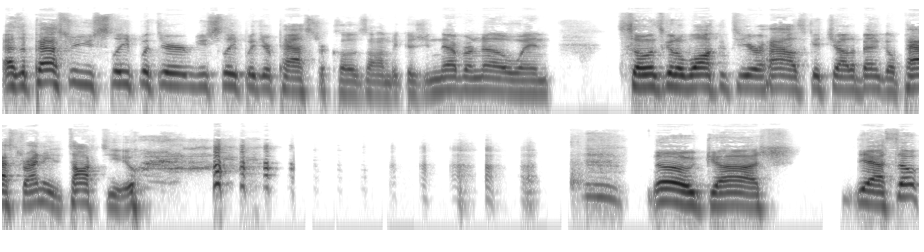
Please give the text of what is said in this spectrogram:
as a pastor you sleep with your you sleep with your pastor clothes on because you never know when someone's going to walk into your house, get you out of bed and go, "Pastor, I need to talk to you." oh gosh yeah so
